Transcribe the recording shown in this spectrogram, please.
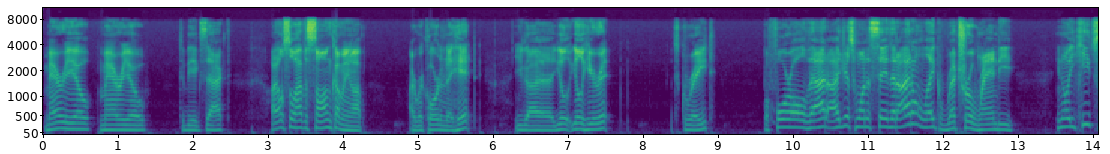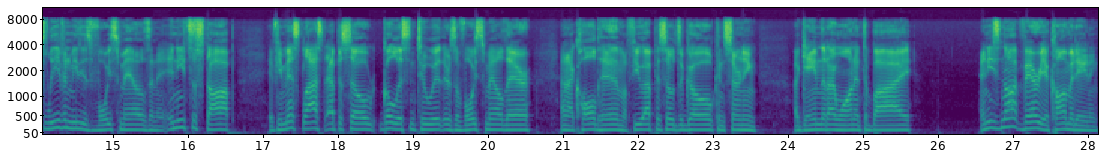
Mario, Mario, to be exact. I also have a song coming up. I recorded a hit. You got you'll you'll hear it. It's great. Before all that, I just want to say that I don't like retro Randy. You know, he keeps leaving me these voicemails and it, it needs to stop. If you missed last episode, go listen to it. There's a voicemail there. And I called him a few episodes ago concerning a game that I wanted to buy. And he's not very accommodating.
